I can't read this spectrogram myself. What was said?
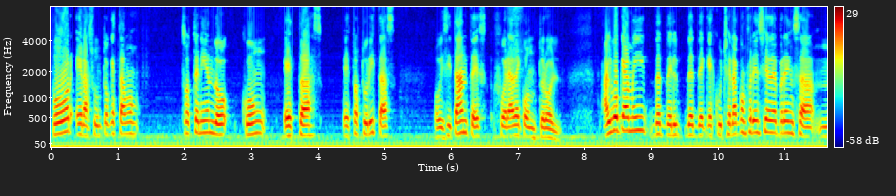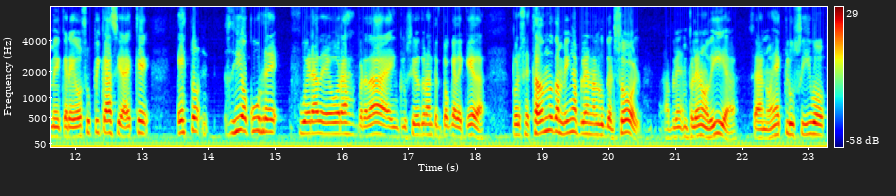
por el asunto que estamos sosteniendo con estas, estos turistas o visitantes fuera de control. Algo que a mí, desde, desde que escuché la conferencia de prensa, me creó suspicacia es que esto sí ocurre fuera de horas, ¿verdad? E inclusive durante el toque de queda, pero se está dando también a plena luz del sol, en pleno día. O sea, no es exclusivo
